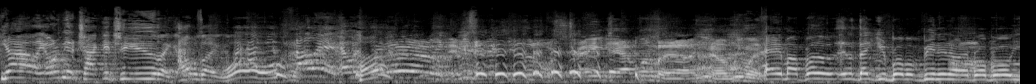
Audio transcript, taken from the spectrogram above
"Yeah, like I want to be attracted to you." Like I was like, I "Whoa." smell it. I was Huh? It was actually a little strange that one, but uh, you know we went. Hey, my brother, was, thank you, bro, for being in on it, bro, bro. Yeah,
